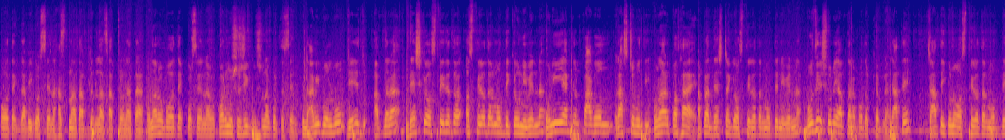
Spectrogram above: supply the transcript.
পদত্যাগ দাবি করছেন। হাসনাত আবদুল্লাহ ছাত্র নেতা ওনারও পদত্যাগ করছেন কর্মসূচি ঘোষণা করতেছেন। কিন্তু আমি বলব যে, আপনারা দেশকে অস্থিরতা, অস্থিরতার মধ্যে কেউ নিবেন না। উনি একজন পাগল রাষ্ট্রপতি। ওনার কথায় আপনার দেশটাকে অস্থিরতার মধ্যে নিবেন না। বুঝে শুনে আপনারা পদক্ষেপ নেন। যাতে যাতে কোনো অস্থিরতার মধ্যে,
